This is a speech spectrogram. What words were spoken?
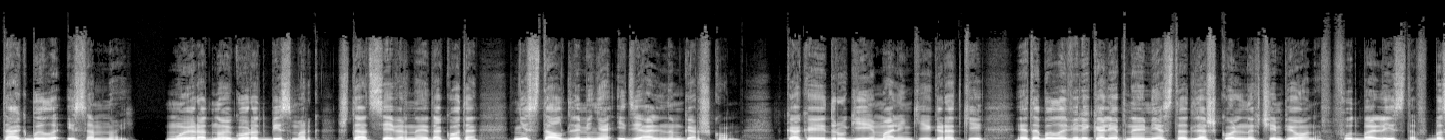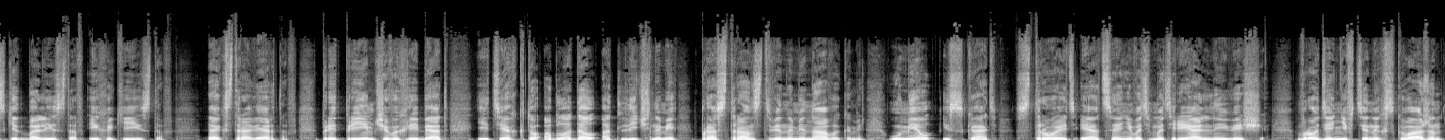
Так было и со мной. Мой родной город Бисмарк, штат Северная Дакота, не стал для меня идеальным горшком. Как и другие маленькие городки, это было великолепное место для школьных чемпионов, футболистов, баскетболистов и хоккеистов, экстравертов, предприимчивых ребят и тех, кто обладал отличными пространственными навыками, умел искать, строить и оценивать материальные вещи, вроде нефтяных скважин,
